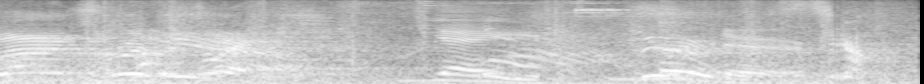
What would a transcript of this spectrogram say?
Lands refresh! Yay! Murder!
